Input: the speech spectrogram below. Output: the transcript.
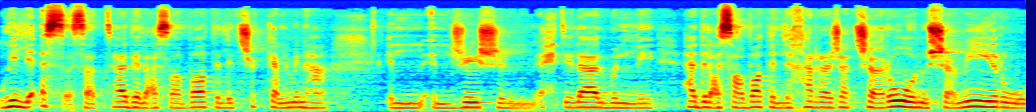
وهي اللي أسست هذه العصابات اللي تشكل منها الجيش الاحتلال واللي هذه العصابات اللي خرجت شارون وشامير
